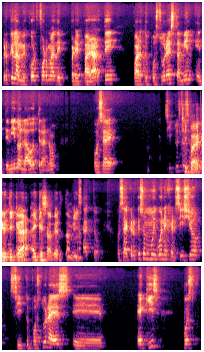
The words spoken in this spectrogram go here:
creo que la mejor forma de prepararte para tu postura es también entendiendo la otra, ¿no? O sea, si tú estás... Sí, para criticar hay que saber también. Exacto. O sea, creo que es un muy buen ejercicio. Si tu postura es eh, X, pues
